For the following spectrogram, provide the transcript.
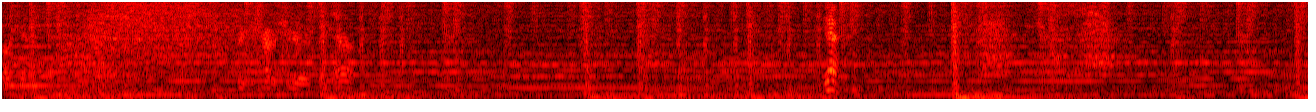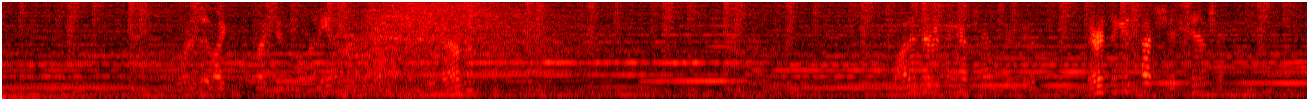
fucking, trying to figure everything out. Yeah. Touch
